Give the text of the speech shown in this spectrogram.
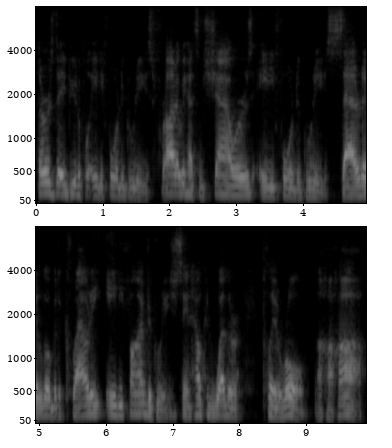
Thursday, beautiful 84 degrees. Friday, we had some showers, 84 degrees. Saturday, a little bit of cloudy, 85 degrees. You're saying, how could weather play a role? Ah ha ha.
